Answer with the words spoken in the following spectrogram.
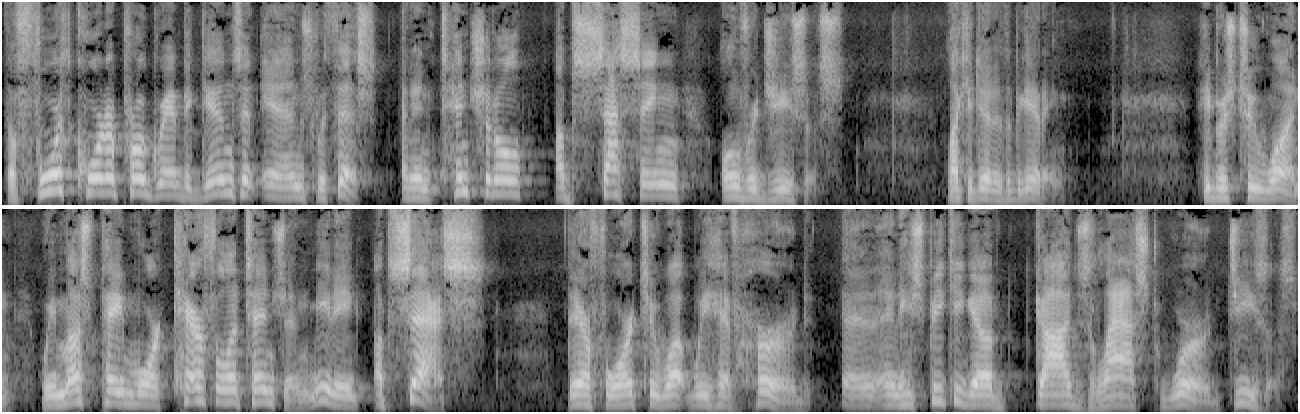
The fourth quarter program begins and ends with this an intentional obsessing over Jesus, like you did at the beginning. Hebrews 2 1. We must pay more careful attention, meaning obsess, therefore, to what we have heard and, and he's speaking of God's last word, Jesus,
